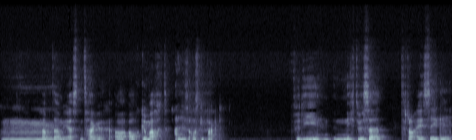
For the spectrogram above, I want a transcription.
Mm. Habt ihr am ersten Tag au- auch gemacht. Alles ausgepackt. Für die Nichtwisser, Treisegel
